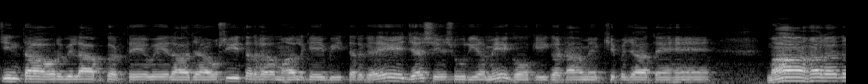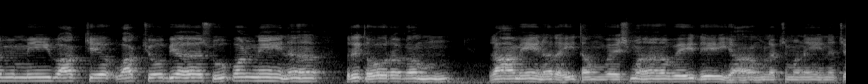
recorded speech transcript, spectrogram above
चिंता और विलाप करते हुए राजा उसी तरह महल के भीतर गए, जैसे सूर्य मेघों की घटा में छिप जाते हैं। महारदमी वाक्य वाक्योभ्य सुपर्णेन ऋतोरगम। रामेण रहितं वैष्म वेदेयां लक्ष्मणेन च।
